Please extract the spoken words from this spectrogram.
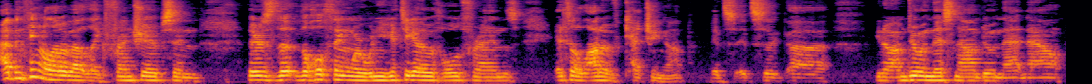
I've been thinking a lot about like friendships, and there's the the whole thing where when you get together with old friends, it's a lot of catching up. It's it's uh, you know I'm doing this now, I'm doing that now,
